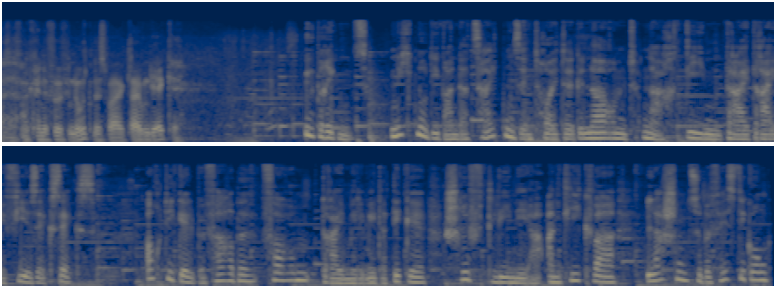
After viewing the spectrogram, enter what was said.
Also das waren keine fünf Minuten, das war gleich um die Ecke. Übrigens, nicht nur die Wanderzeiten sind heute genormt nach DIN 33466. Auch die gelbe Farbe, Form, 3 mm Dicke, Schriftlinie Antiqua, Laschen zur Befestigung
